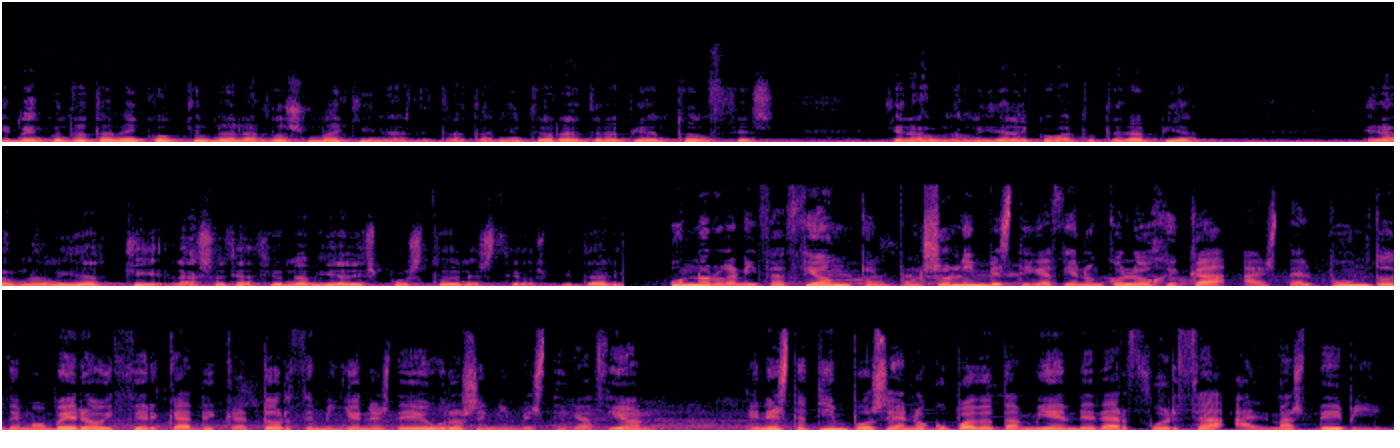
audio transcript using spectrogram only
y me encuentro también con que una de las dos máquinas de tratamiento de radioterapia entonces, que era una unidad de cobaltoterapia, era una unidad que la asociación había dispuesto en este hospital una organización que impulsó la investigación oncológica hasta el punto de mover hoy cerca de 14 millones de euros en investigación. En este tiempo se han ocupado también de dar fuerza al más débil,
